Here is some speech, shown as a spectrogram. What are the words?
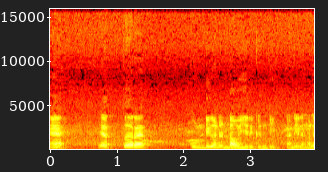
ഏ? എത്ര കുണ്ടി കണ്ടിട്ടുണ്ടാവും ഈ ഒരു കിണ്ടി? കണ്ടില്ല നിങ്ങൾ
